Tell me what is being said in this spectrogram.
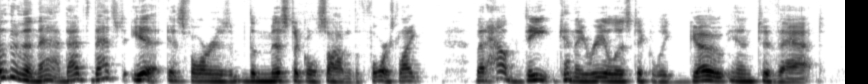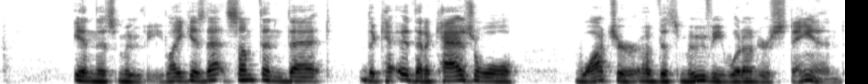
other than that, that's that's it as far as the mystical side of the force. Like, but how deep can they realistically go into that in this movie? Like, is that something that the that a casual watcher of this movie would understand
